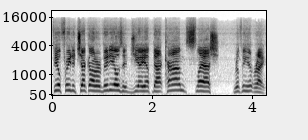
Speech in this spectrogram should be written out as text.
Feel free to check out our videos at gaf.com slash roofing it right.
